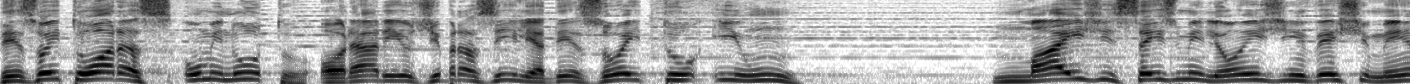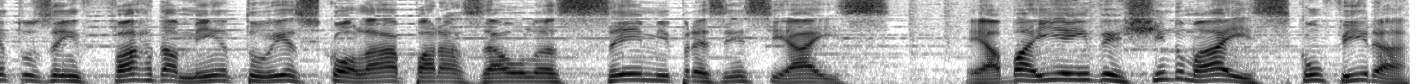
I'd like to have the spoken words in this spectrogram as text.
18 horas, 1 minuto, horário de Brasília, 18 e 1. Mais de 6 milhões de investimentos em fardamento escolar para as aulas semipresenciais. É a Bahia investindo mais. Confira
